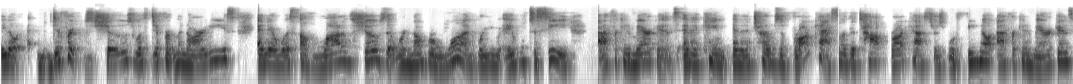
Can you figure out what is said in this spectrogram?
you know, different shows with different minorities, and there was a lot of shows that were number one where you were able to see African Americans. And it came, and in terms of broadcast, some of the top broadcasters were female African Americans.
